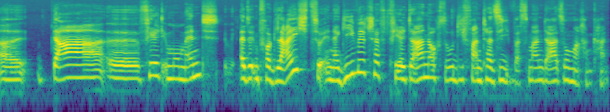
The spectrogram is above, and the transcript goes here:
äh, da äh, fehlt im Moment, also im Vergleich zur Energiewirtschaft fehlt da noch so die Fantasie, was man da so machen kann.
